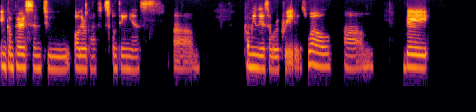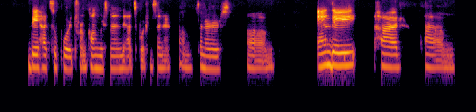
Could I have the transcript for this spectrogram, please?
in comparison to other kind of spontaneous um, communities that were created as well. Um, they they had support from congressmen they had support from senator, um, senators um, and they had um,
